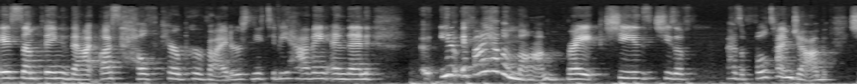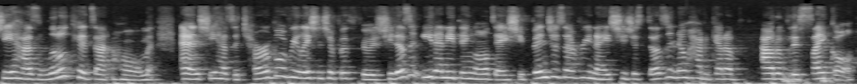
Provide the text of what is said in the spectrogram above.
is something that us healthcare providers need to be having, and then you know, if I have a mom, right? She's she's a has a full-time job. She has little kids at home and she has a terrible relationship with food. She doesn't eat anything all day. She binges every night. She just doesn't know how to get up out of this cycle.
